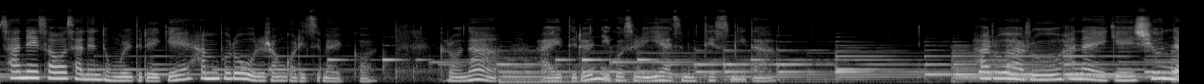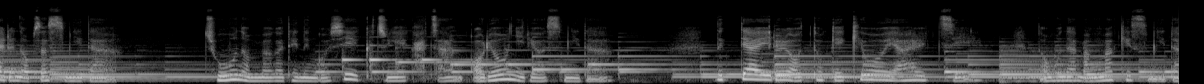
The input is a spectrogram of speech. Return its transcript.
산에서 사는 동물들에게 함부로 으르렁거리지 말 것. 그러나 아이들은 이것을 이해하지 못했습니다. 하루하루 하나에게 쉬운 날은 없었습니다. 좋은 엄마가 되는 것이 그 중에 가장 어려운 일이었습니다. 늑대 아이를 어떻게 키워야 할지 너무나 막막했습니다.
